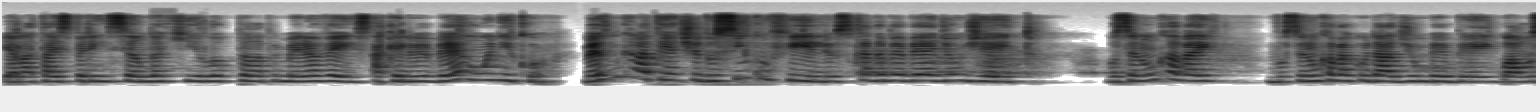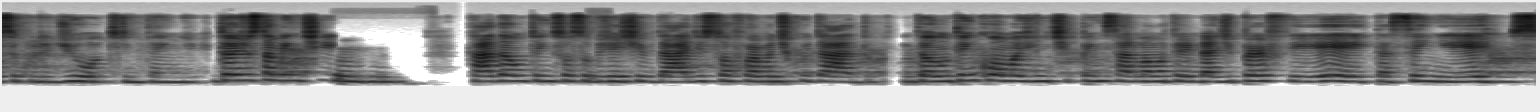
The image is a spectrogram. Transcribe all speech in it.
E ela tá experienciando aquilo pela primeira vez. Aquele bebê é único. Mesmo que ela tenha tido cinco filhos, cada bebê é de um jeito. Você nunca vai você nunca vai cuidar de um bebê igual você cuida de outro, entende? Então é justamente uhum. Cada um tem sua subjetividade e sua forma de cuidado. Então não tem como a gente pensar numa maternidade perfeita, sem erros,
